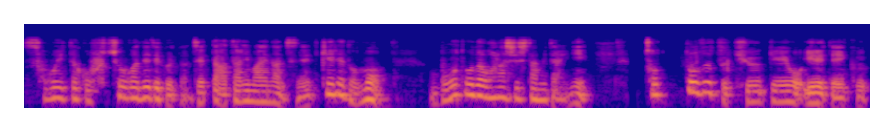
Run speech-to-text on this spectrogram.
そういったこう不調が出てくるのは絶対当たり前なんですね。けれども、冒頭でお話ししたみたいに、ちょっとずつ休憩を入れていく。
